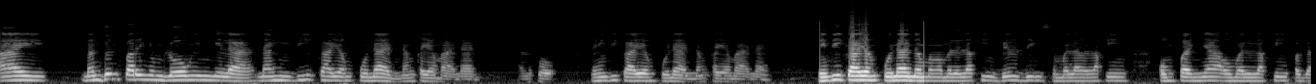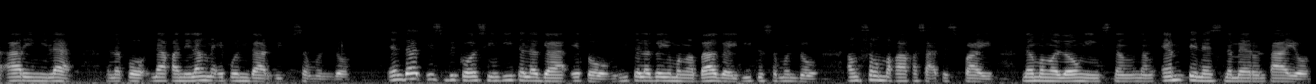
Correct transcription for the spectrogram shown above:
ay nandun pa rin yung longing nila na hindi kayang punan ng kayamanan. Ano po? Na hindi kayang punan ng kayamanan. Hindi kayang punan ng mga malalaking buildings, na malalaking kumpanya o malalaking pag-aari nila ano po, na kanilang naipundar dito sa mundo. And that is because hindi talaga ito, hindi talaga yung mga bagay dito sa mundo ang siyang makakasatisfy ng mga longings, ng, ng emptiness na meron tayo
